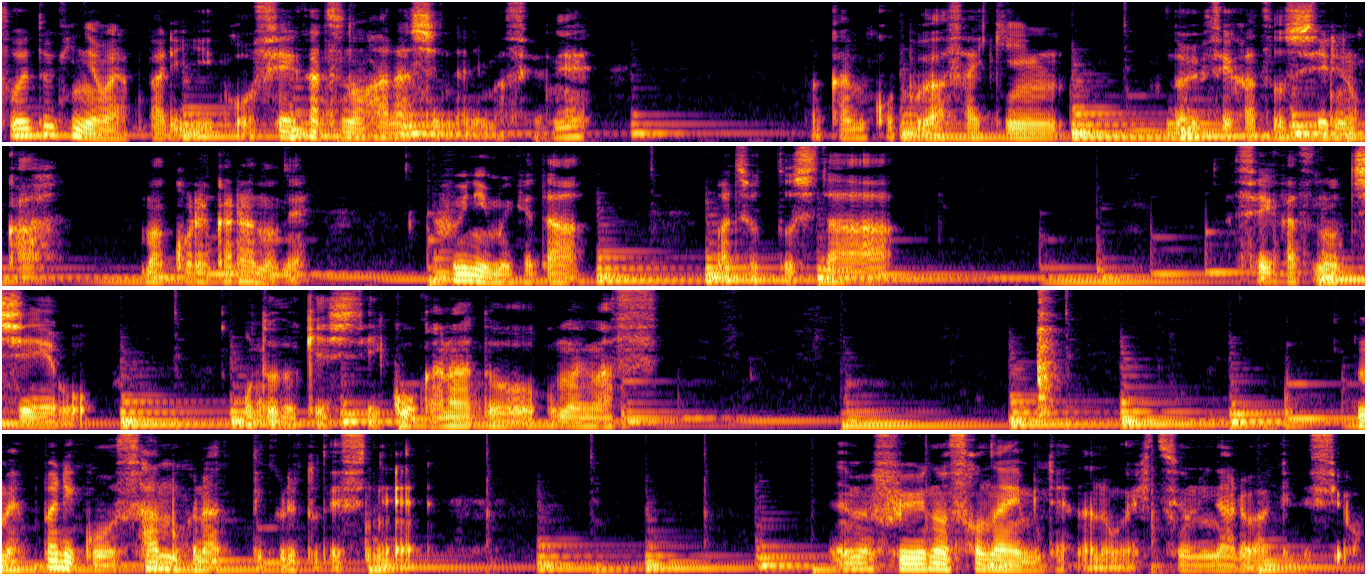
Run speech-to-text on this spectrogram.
そういう時にはやっぱりこう生活の話になりますよね。まあ紙コップが最近どういう生活をしているのか、まあこれからのね、冬に向けた、まあちょっとした生活の知恵をお届けしていこうかなと思います。でもやっぱりこう寒くなってくるとですね、冬の備えみたいなのが必要になるわけですよ。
